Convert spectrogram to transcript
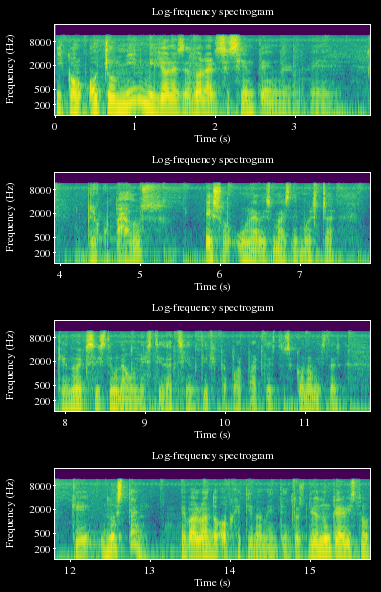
Y con 8 mil millones de dólares se sienten eh, preocupados. Eso una vez más demuestra que no existe una honestidad científica por parte de estos economistas que no están evaluando objetivamente. Entonces, yo nunca he visto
